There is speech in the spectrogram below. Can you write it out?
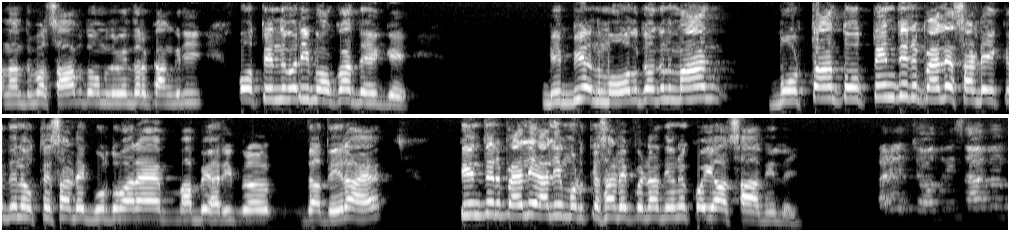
ਅਨੰਦਪੁਰ ਸਾਹਿਬ ਤੋਂ ਮਲਵਿੰਦਰ ਕੰਗ ਜੀ, ਉਹ ਤਿੰਨ ਵਾਰੀ ਮੌਕਾ ਦੇਖ ਗਏ। ਬੀਬੀ ਅਨਮੋਲ ਗਗਨ ਮਾਨ, ਵੋਟਾਂ ਤੋਂ ਤਿੰਨ ਦਿਨ ਪਹਿਲੇ ਸਾਡੇ ਇੱਕ ਦਿਨ ਉੱਥੇ ਸਾਡੇ ਗੁਰਦੁਆਰਾ ਹੈ, ਬਾਬੇ ਹਰੀਪੁਰ ਦਾ ਦੇਰਾ ਹੈ। ਤਿੰਨ ਦਿਨ ਪਹਿਲੇ ਆਲੀ ਮੁੜ ਕੇ ਸਾਡੇ ਪਿੰਡਾਂ ਦੀ ਉਹਨੇ ਕੋਈ ਸਾਥ ਨਹੀਂ ਲਈ। ਚੌਧਰੀ ਸਾਹਿਬ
